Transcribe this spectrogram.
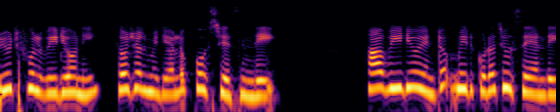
బ్యూటిఫుల్ వీడియోని సోషల్ మీడియాలో పోస్ట్ చేసింది. ఆ వీడియో ఏంటో మీరు కూడా చూసేయండి.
